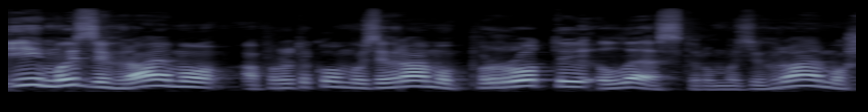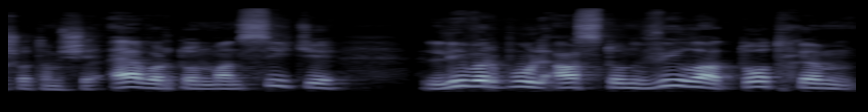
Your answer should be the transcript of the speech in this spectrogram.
І ми зіграємо, а проти кого ми зіграємо? Проти Лестеру. Ми зіграємо, що там ще? Евертон, Ман Сіті, Ліверпуль, Астон Вілла, Тотхем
